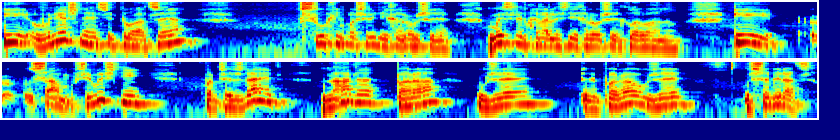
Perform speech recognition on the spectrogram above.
И внешняя ситуация, слухи пошли нехорошие, мысли вкрались нехорошие к Лавану. И сам Всевышний подтверждает, надо, пора уже, пора уже собираться.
